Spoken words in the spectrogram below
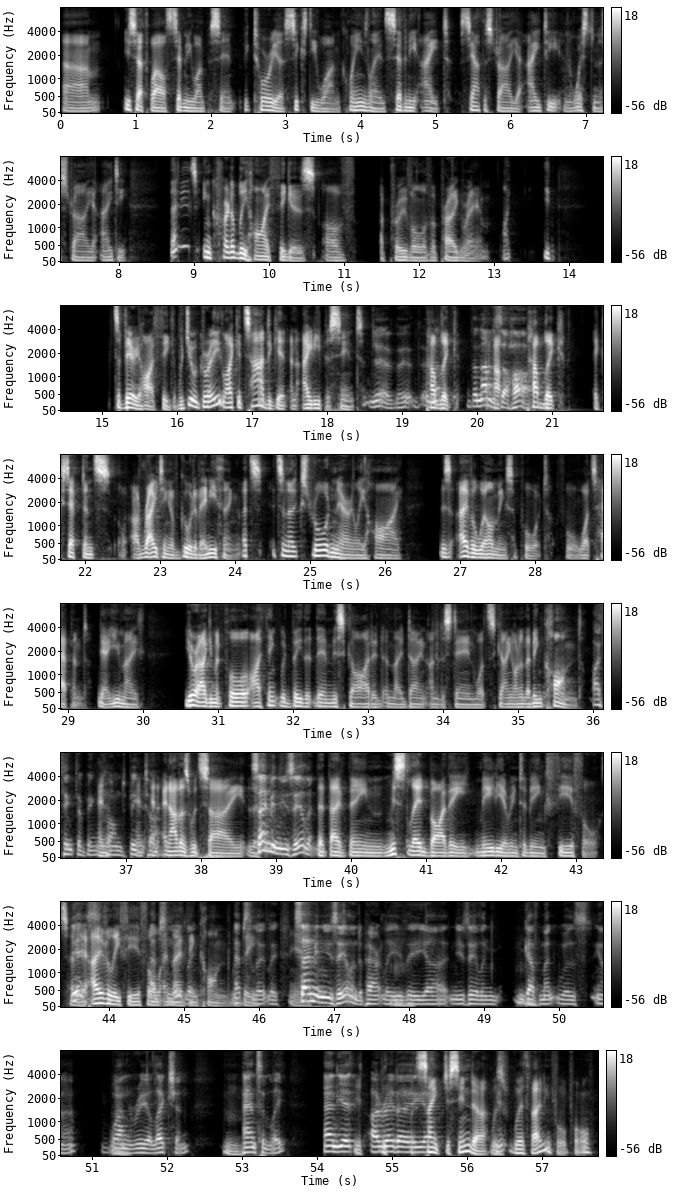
um, New South Wales 71%, Victoria 61, Queensland 78, South Australia 80 and Western Australia 80. That is incredibly high figures of approval of a program. Like it it's a very high figure. Would you agree? Like it's hard to get an 80% Yeah, the, the, public The numbers uh, are high. public acceptance, a rating of good of anything. That's it's an extraordinarily high. There's overwhelming support for what's happened. Now, you may your argument, Paul, I think would be that they're misguided and they don't understand what's going on and they've been conned. I think they've been And, conned big and, time. and, and others would say that, Same in New Zealand. that they've been misled by the media into being fearful. So Yes. they're overly fearful and they've been conned. Would be- Absolutely. yeah. Mm. Same in New Zealand. Apparently, the uh, New Zealand government was, you know, won re-election Mm. handsomely, and yet It- I read a. uh, Saint Jacinda was worth voting for, Paul.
